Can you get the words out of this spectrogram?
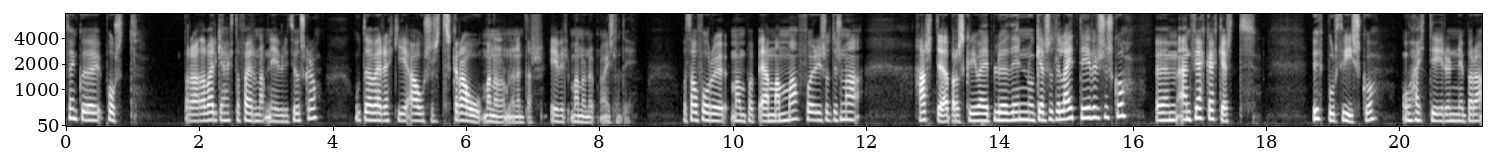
fenguðu post. Bara að það væri ekki hægt að færa nafni yfir í þjóðskrá, út af að það væri ekki á sérst, skrá mannanöfna nefndar yfir mannanöfna á Íslandi. Og þá fóru mamma, pappi, eða mamma fóru í svolítið svona hartið að bara skrifa í blöðinn og gera svolítið læti yfir þessu sko, um, en fekk ekkert upp úr því sko og hætti í rauninni bara.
